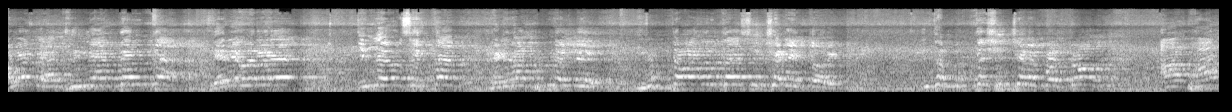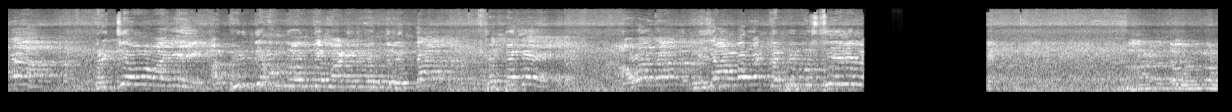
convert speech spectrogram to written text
ಅವಾಗ ಜಿಲ್ಲೆಯಾದ್ಯಂತ ನೆರೆಹೊರೆ ಜಿಲ್ಲೆಯವರು ಸಹಿತ ಹೆಡ್ಗಾಪುರ್ನಲ್ಲಿ ಮುಕ್ತವಾದಂತಹ ಶಿಕ್ಷಣ ಇತ್ತು ಅವರಿಗೆ ಇಂಥ ಮುಕ್ತ ಶಿಕ್ಷಣ ಕೊಟ್ಟು ಆ ಭಾಗ ಪ್ರಜ್ವಲವಾಗಿ ಅಭಿವೃದ್ಧಿ ಹೊಂದುವಂತೆ ಮಾಡಿರುವುದರಿಂದ ಜೊತೆಗೆ ಅವಾಗ ನಿಜಾಮರ ಕಪಿಮುಸ್ತಿಯಲ್ಲಿ ಭಾರತವನ್ನು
